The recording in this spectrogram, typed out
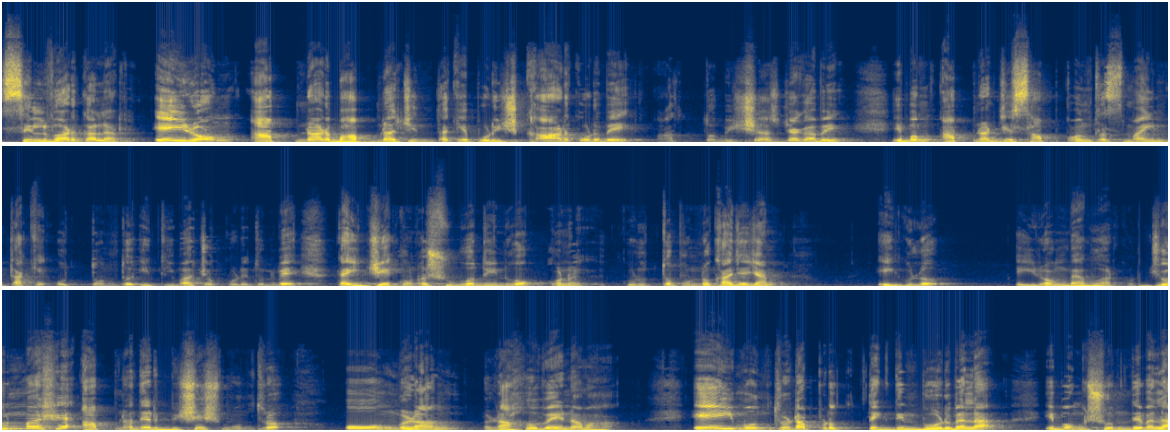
সিলভার কালার এই রং আপনার ভাবনা চিন্তাকে পরিষ্কার করবে, আত্মবিশ্বাস জাগাবে এবং আপনার যে সাবকনসিয়াস মাইন্ড তাকে অত্যন্ত ইতিবাচক করে তুলবে। তাই যে কোনো শুভ দিন হোক, কোনো গুরুত্বপূর্ণ কাজে যান, এইগুলো, এই রং ব্যবহার করুন। জুন মাসে আপনাদের বিশেষ মন্ত্র, ওম রাং রাহবে নামাহা এই মন্ত্রটা প্রত্যেক দিন ভোরবেলা এবং সন্ধেবেলা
